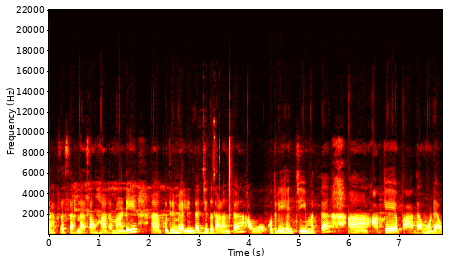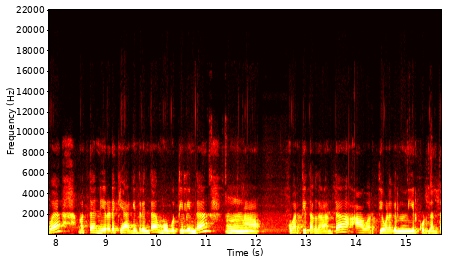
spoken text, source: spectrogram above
ರಾಕ್ಷಸರನ್ನ ಸಂಹಾರ ಮಾಡಿ ಕುದುರೆ ಮೇಲಿಂದ ಜಿಗದಾಳಂತ. ಅವು ಕುದುರೆ ಹೆಜ್ಜೆ ಮತ್ತು ಆಕೆ ಪಾದ ಮುಡ್ಯಾವ. ಮತ್ತು ನೀರಡಿಕೆ ಆಗಿದ್ದರಿಂದ ಮೂಗುತಿಲಿಂದ ವರ್ತಿ ತೆಗ್ದಾಳಂತ, ಆ ವರ್ತಿ ಒಳಗಿನ ನೀರು ಕುಡ್ದಂತ.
